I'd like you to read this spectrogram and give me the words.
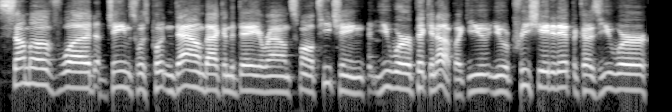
some of what James was putting down back in the day around small teaching, you were picking up. Like you you appreciated it because you were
